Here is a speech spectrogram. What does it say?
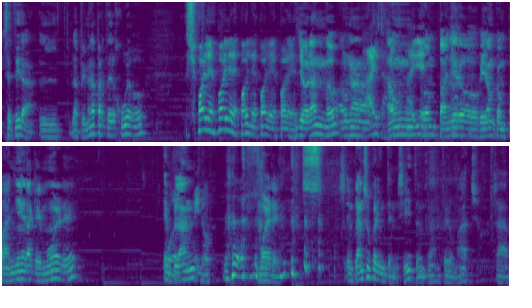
se tira la primera parte del juego Spoiler, spoiler, spoiler, spoiler, spoiler. llorando a una Ahí está, a un ahí compañero que lleva un compañera que muere. En Joder, plan ahí no. muere. En plan súper intensito en plan pero macho. O sea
